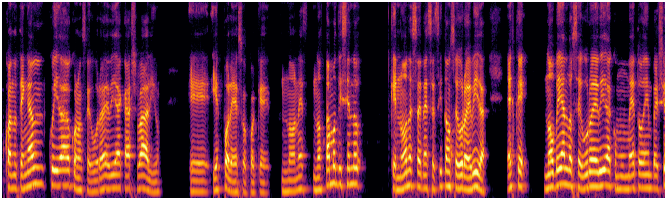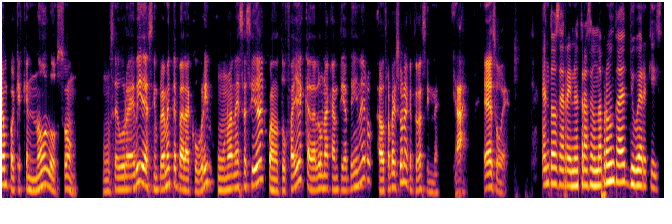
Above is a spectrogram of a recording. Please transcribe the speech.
cuando tengan cuidado con los seguros de vida cash value, eh, y es por eso, porque no, no estamos diciendo que no se necesita un seguro de vida, es que no vean los seguros de vida como un método de inversión, porque es que no lo son. Un seguro de vida simplemente para cubrir una necesidad cuando tú fallezcas, darle una cantidad de dinero a otra persona que te asigne. Ya, eso es. Entonces, Rey, nuestra segunda pregunta es Yuberkis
